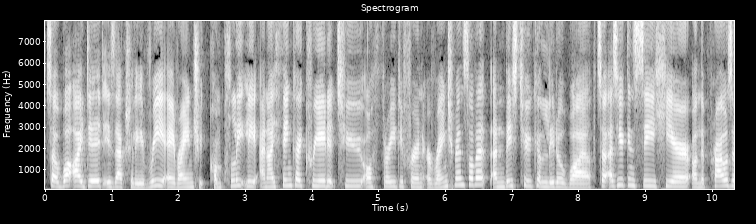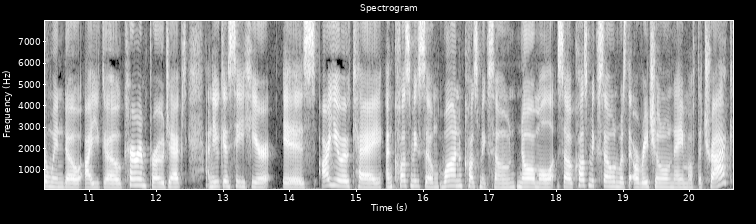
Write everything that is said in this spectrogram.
So what I did is actually rearrange it completely, and I think I created two or three different arrangements of it, and this took a little while. So as you can see here on the browser window, I go current project, and you can see here is Are You Okay? and Cosmic Zone 1, Cosmic Zone Normal. So Cosmic Zone was the original name of the track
